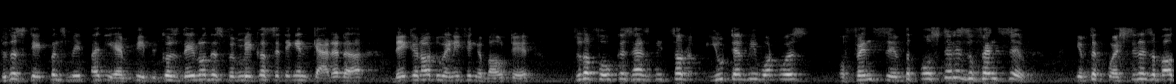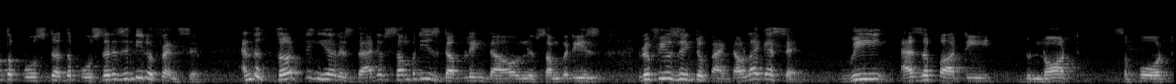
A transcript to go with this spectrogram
to the statements made by the MP because they know this filmmaker sitting in Canada, they cannot do anything about it. So the focus has been, so you tell me what was offensive. The poster is offensive. If the question is about the poster, the poster is indeed offensive. And the third thing here is that if somebody is doubling down, if somebody is refusing to back down, like I said, we as a party do not support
